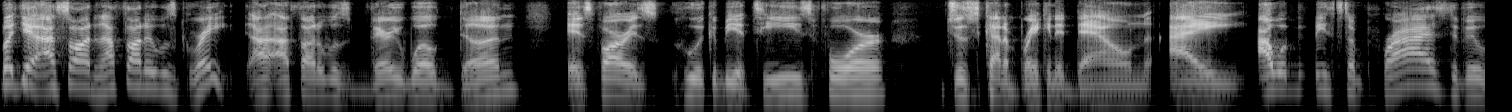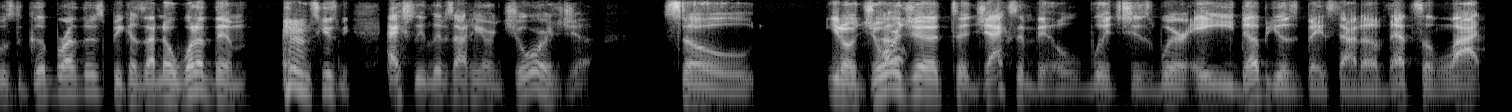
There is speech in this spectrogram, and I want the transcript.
But yeah, I saw it and I thought it was great. I, I thought it was very well done as far as who it could be a tease for. Just kind of breaking it down. I I would be surprised if it was the Good Brothers because I know one of them, excuse me, actually lives out here in Georgia. So you know, Georgia oh. to Jacksonville, which is where AEW is based out of, that's a lot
